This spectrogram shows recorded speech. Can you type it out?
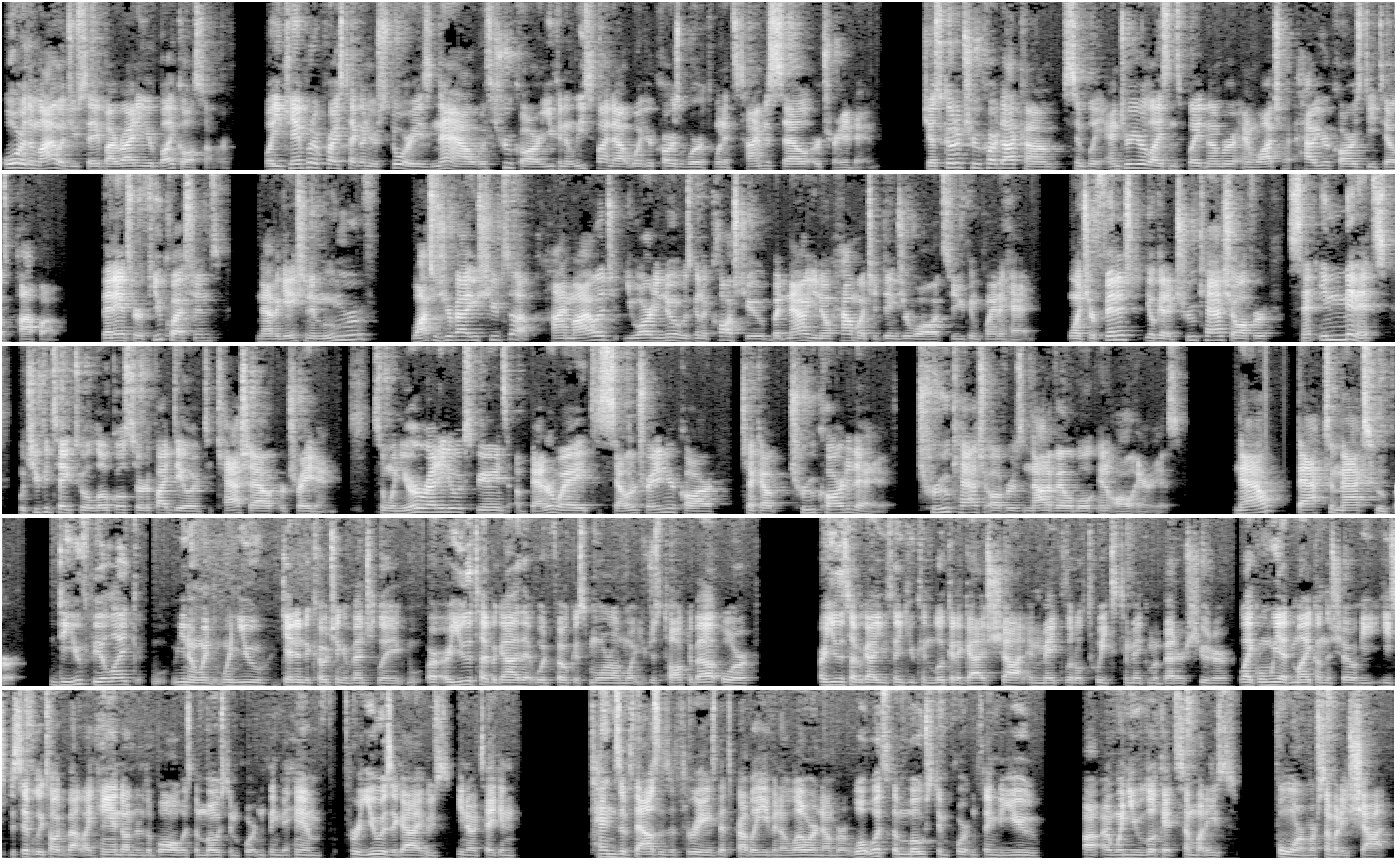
or the mileage you save by riding your bike all summer. While you can't put a price tag on your stories, now with TrueCar, you can at least find out what your car is worth when it's time to sell or trade it in. Just go to truecar.com, simply enter your license plate number, and watch how your car's details pop up. Then answer a few questions navigation and moonroof. Watch as your value shoots up. High mileage, you already knew it was going to cost you, but now you know how much it dings your wallet so you can plan ahead. Once you're finished, you'll get a true cash offer sent in minutes, which you can take to a local certified dealer to cash out or trade in. So when you're ready to experience a better way to sell or trade in your car, check out TrueCar today. True cash offers not available in all areas. Now, back to Max Hooper. Do you feel like, you know, when, when you get into coaching eventually, are, are you the type of guy that would focus more on what you just talked about? Or are you the type of guy you think you can look at a guy's shot and make little tweaks to make him a better shooter? Like when we had Mike on the show, he, he specifically talked about like hand under the ball was the most important thing to him. For you as a guy who's, you know, taken tens of thousands of threes, that's probably even a lower number. What, what's the most important thing to you uh, uh, when you look at somebody's form or somebody's shot?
